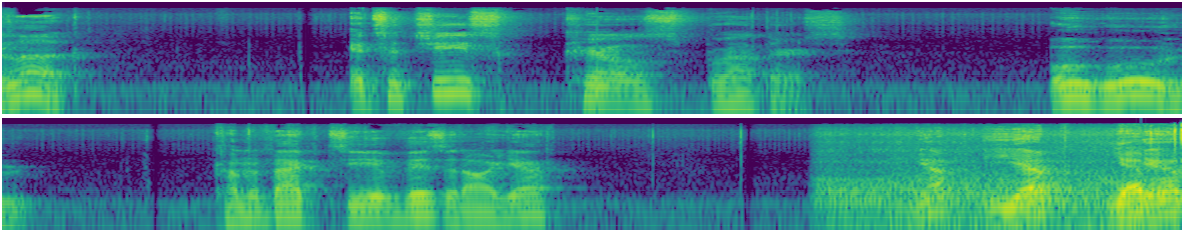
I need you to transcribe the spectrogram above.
look. It's a Cheese Curls Brothers. Oh, good. Coming back to your visit, are ya? Yep. Yep. Yep.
